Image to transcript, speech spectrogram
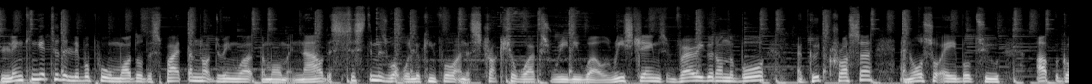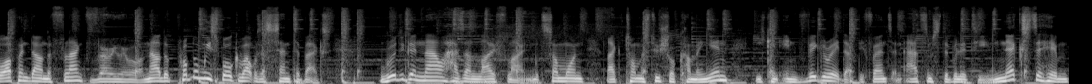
linking it to the Liverpool model despite them not doing well at the moment. Now, the system is what we're looking for and the structure works really well. Reece James, very good on the ball, a good crosser, and also able to up go up and down the flank very, very well. Now, the problem we spoke about was the centre backs. Rudiger now has a lifeline with someone like Thomas Tuchel coming in. He can invigorate that defense and add some stability. Next to him,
